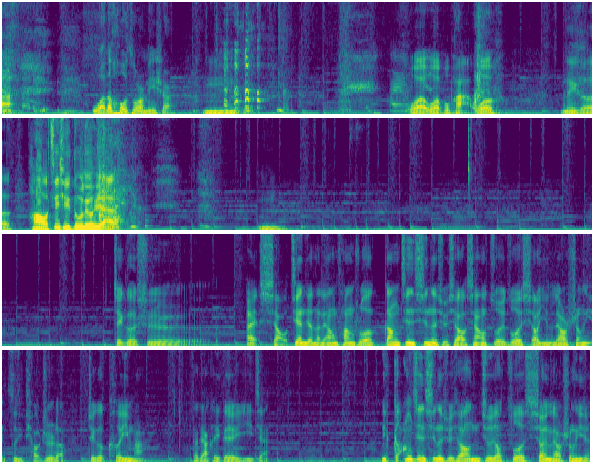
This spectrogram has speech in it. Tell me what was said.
我的后座没事儿，嗯，我我不怕，我那个好，继续读留言。嗯，这个是，哎，小贱贱的粮仓说，刚进新的学校，想要做一做小饮料生意，自己调制的，这个可以吗？大家可以给给意见。你刚进新的学校，你就要做小饮料生意，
